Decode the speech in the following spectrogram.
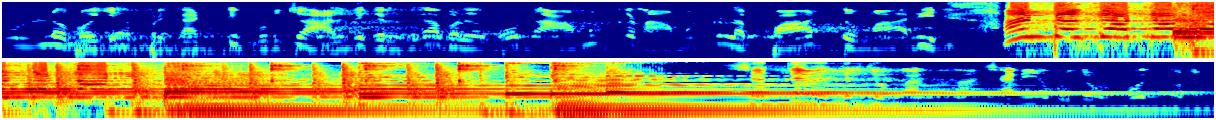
உள்ளே போய் அப்படி கட்டி பிடிச்சி அழுதுக்கிறதுக்கு அவளுக்கு போட்டு அமுக்கணும். அமுக்குல பாட்டு மாறி அந்த காக்கா பொண்டக்காரி. செத்த வெந்திரிச்சு உட்காந்துருக்கான் சனியை பிடிச்ச போய் தொடங்கி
